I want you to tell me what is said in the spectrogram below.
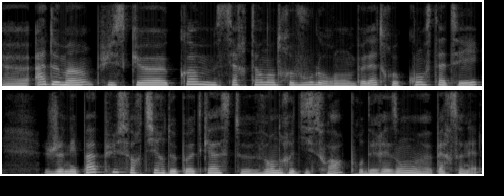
euh, à demain puisque comme certains d'entre vous l'auront peut-être constaté, je n'ai pas pu sortir de podcast vendredi soir pour des raisons euh, personnelles.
